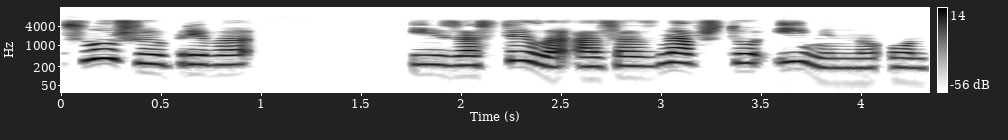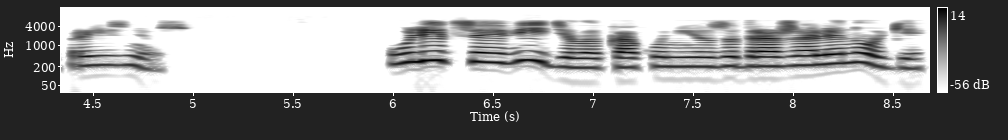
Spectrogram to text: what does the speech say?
Слушаю, приво и застыла, осознав, что именно он произнес. Улиция видела, как у нее задрожали ноги,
